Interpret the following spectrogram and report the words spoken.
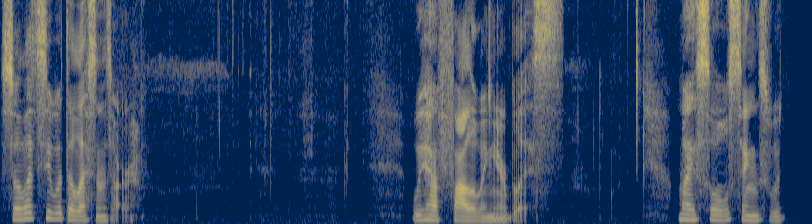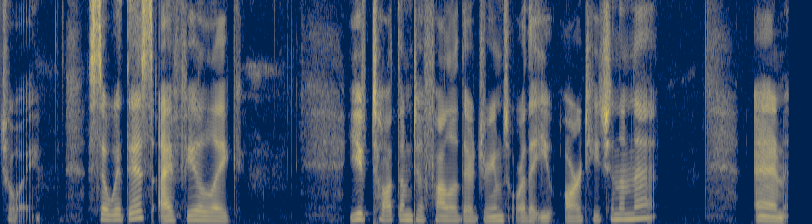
So let's see what the lessons are. We have following your bliss. My soul sings with joy. So with this, I feel like you've taught them to follow their dreams or that you are teaching them that and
